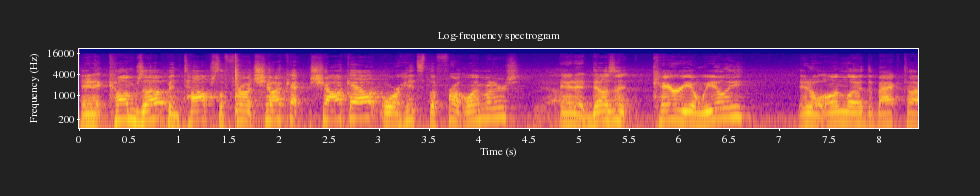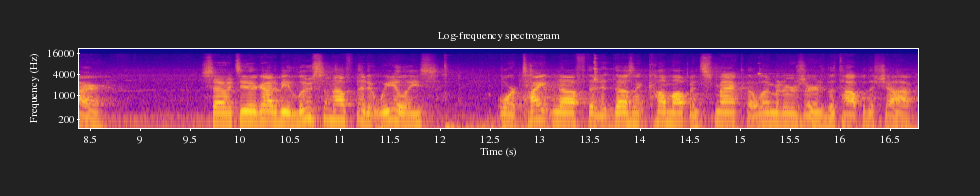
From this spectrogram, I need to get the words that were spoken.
and it comes up and tops the front shock, shock out or hits the front limiters Yeah. and it doesn't carry a wheelie, it'll unload the back tire. So it's either got to be loose enough that it wheelies or tight enough that it doesn't come up and smack the limiters or the top of the shock.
